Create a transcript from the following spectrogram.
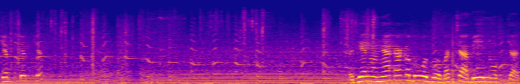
ચેપ ચેપ ચેપ. હજી એનો ન્યા કાકા દોવો જો બચ્ચા બે નો ઉપચાર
